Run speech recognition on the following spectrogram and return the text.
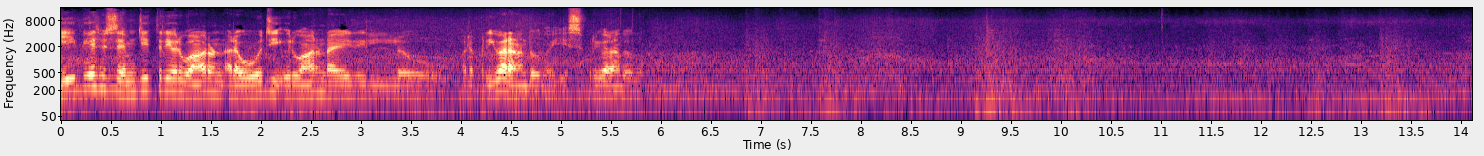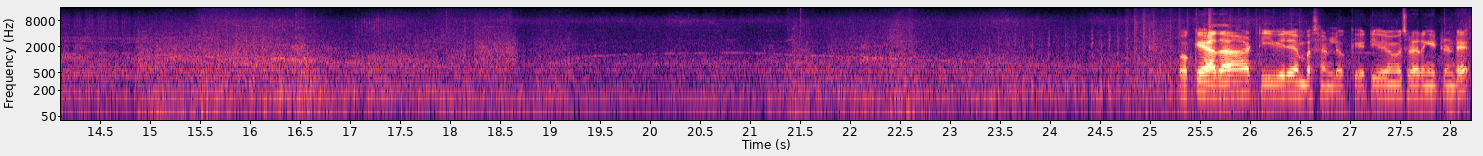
T B S വെച്ച് M G three ഒരു war അല്ല ഒ ജി ഒരു വാർ ഉണ്ടായില്ലോ അല്ല പ്രീവാറാണെന്ന് തോന്നുന്നു. യെസ് പ്രീവാറാണെന്ന് തോന്നുന്നു. ഓക്കെ അതാ ടി വിയിലെ മെമ്പേഴ്സ് ആണല്ലോ ഓക്കെ ടി വി മെമ്പേഴ്സ് ഇറങ്ങിയിട്ടുണ്ട്.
